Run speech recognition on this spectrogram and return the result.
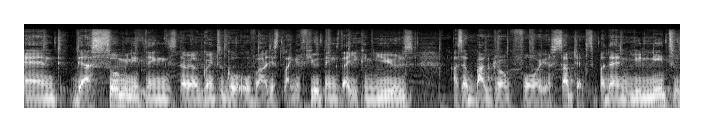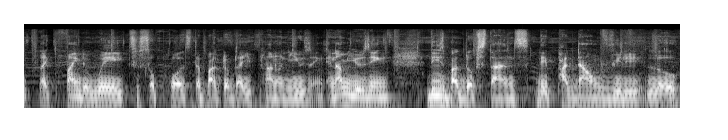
And there are so many things that we are going to go over just like a few things that you can use as a backdrop for your subjects. But then you need to like find a way to support the backdrop that you plan on using. And I'm using these backdrop stands. They pack down really low.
